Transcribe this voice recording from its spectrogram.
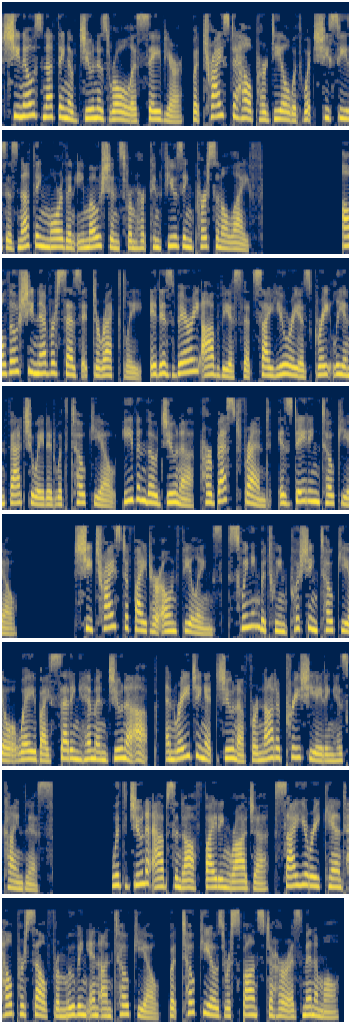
she knows nothing of Juna's role as savior, but tries to help her deal with what she sees as nothing more than emotions from her confusing personal life. Although she never says it directly, it is very obvious that Sayuri is greatly infatuated with Tokio, even though Juna, her best friend, is dating Tokio. She tries to fight her own feelings, swinging between pushing Tokio away by setting him and Juna up, and raging at Juna for not appreciating his kindness. With Juna absent off fighting Raja, Sayuri can't help herself from moving in on Tokio, but Tokio's response to her is minimal.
